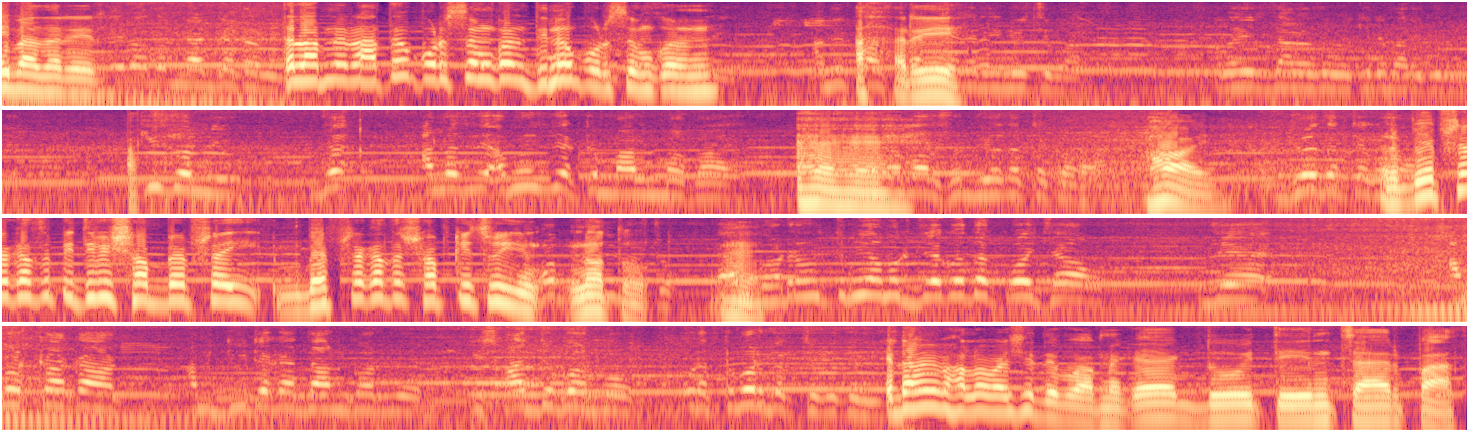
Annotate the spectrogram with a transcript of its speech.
এই বাজারের। তাহলে আপনি রাতেও পরিশ্রম করেন দিনেও পরিশ্রম করেন। আরে। আমি। কি জন্য? যে আমরা যদি আমি যদি একটা মাল মাপাই হ্যাঁ হ্যাঁ। দুই হাজার টাকা মানে হয়। ব্যবসার কাছে পৃথিবীর সব ব্যবসায়ী ব্যবসার কাছে সব কিছুই নত। হ্যাঁ। আমাকে যে কথা কইছাও যে আমার কাকা আমি দুই টাকা দান করব কি সাহায্য করব ওটা তোমার ব্যক্তিগত এটা আমি ভালোবাসি দেবো আপনাকে। এক দুই তিন চার পাঁচ।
